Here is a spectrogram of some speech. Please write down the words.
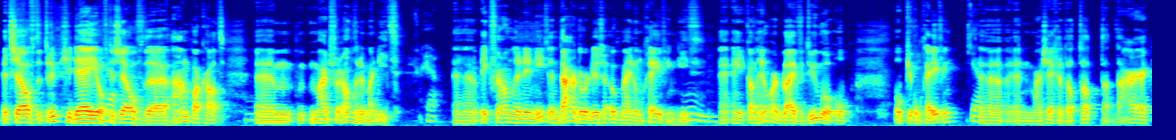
hetzelfde trucje deed of dezelfde aanpak had, um, maar het veranderde maar niet. Uh, ik veranderde niet en daardoor dus ook mijn omgeving niet. Mm. En, en, je kan heel hard blijven duwen op, op je omgeving. Ja. Uh, en maar zeggen dat, dat, dat daar,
